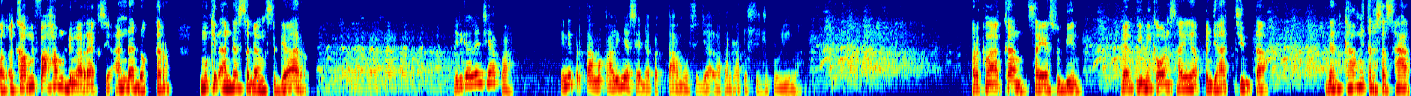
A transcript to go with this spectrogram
Eh, Kami paham dengan reaksi Anda, dokter. Mungkin Anda sedang segar. Jadi kalian siapa? Ini pertama kalinya saya dapat tamu sejak 875. Perkenalkan, saya Sudin. Dan ini kawan saya, penjahat cinta. Dan kami tersesat.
